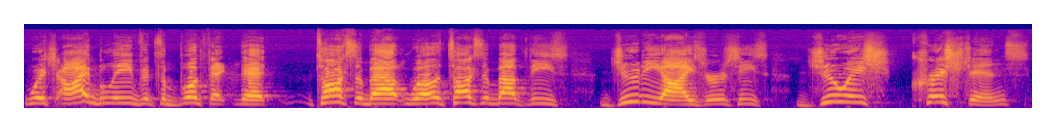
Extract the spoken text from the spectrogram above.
which I believe it's a book that, that talks about, well, it talks about these Judaizers, these Jewish Christians,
